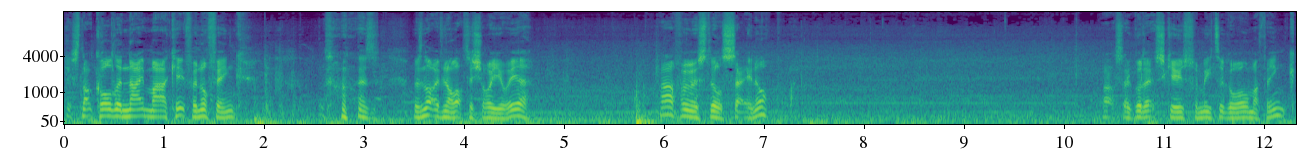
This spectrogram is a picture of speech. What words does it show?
It's not called a night market for nothing. there's, there's not even a lot to show you here. Half of them are still setting up. That's a good excuse for me to go home, I think.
